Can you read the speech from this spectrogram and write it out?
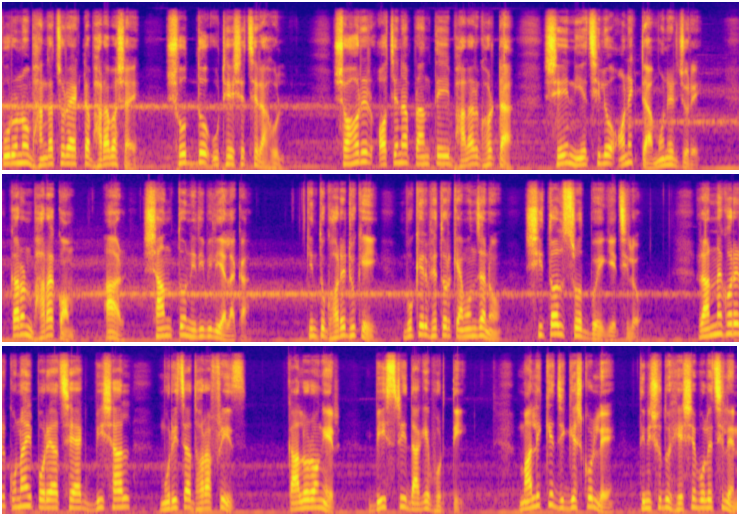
পুরনো ভাঙ্গাচোরা একটা ভাড়া বাসায় সদ্য উঠে এসেছে রাহুল। শহরের অচেনা প্রান্তে এই ভাড়ার ঘরটা সে নিয়েছিল অনেকটা মনের জোরে, কারণ ভাড়া কম আর শান্ত নিরিবিলি এলাকা। কিন্তু ঘরে ঢুকেই বুকের ভেতর কেমন যেন শীতল স্রোত বয়ে গিয়েছিল। রান্নাঘরের কোনায় পড়ে আছে এক বিশাল মরিচা ধরা ফ্রিজ, কালো রঙের বিশ্রী দাগে ভর্তি। মালিককে জিজ্ঞেস করলে তিনি শুধু হেসে বলেছিলেন,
